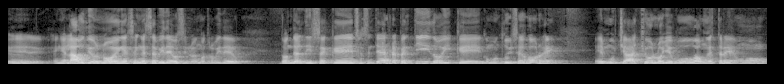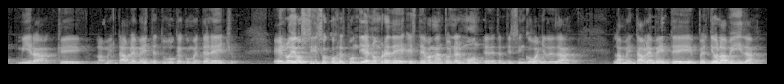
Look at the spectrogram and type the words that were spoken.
eh, en el audio, no en ese, en ese video, sino en otro video, donde él dice que se sentía arrepentido y que, como tú dices, Jorge, el muchacho lo llevó a un extremo, mira, que lamentablemente tuvo que cometer el hecho. El hoyo Ciso correspondía al nombre de Esteban Antonio Almonte, de 35 años de edad. Lamentablemente perdió la vida.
